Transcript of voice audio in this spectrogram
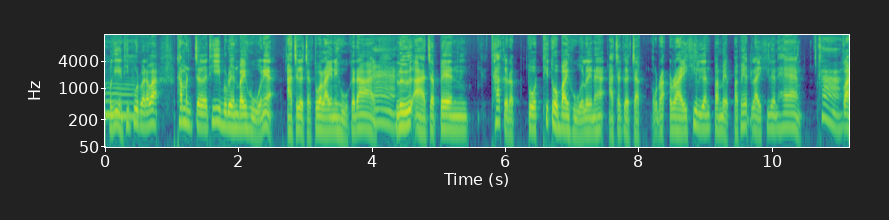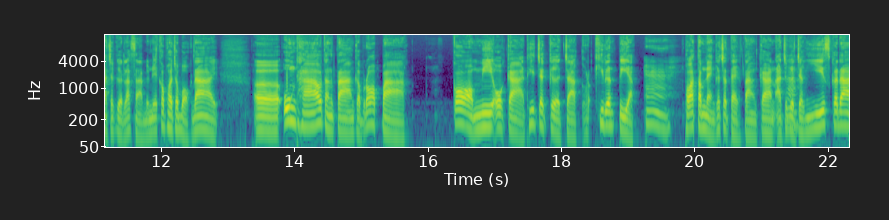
เมื่อกี้อย่างที่พูดไปแล้วว่า ถ้ามันเจอที่บริเวณใบหูเนี่ยอาจจะเกิดจากตัวไรในหูก็ได้อ่าหรืออาจจะเป็นถ้าเกิดแบบตัวที่ตัวใบหูเลยนะฮะอาจจะเกิดจากไรขี้เลื้อนประเภทประเภทไรขี้เลื้อนแห้งค่ะก็อาจจะเกิดลักษณะแบบนี้ก็พอจะบอกได้เอ่ออุ้งเท้าต่างๆ กับรอบปาก ก็มีโอกาสที่จะเกิดจากขี้เลื่อนเปียกอ่าเพราะว่าตำแหน่งก็จะแตกต่างกัน อาจจะเกิดค่ะจากยีสต์ก็ได้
